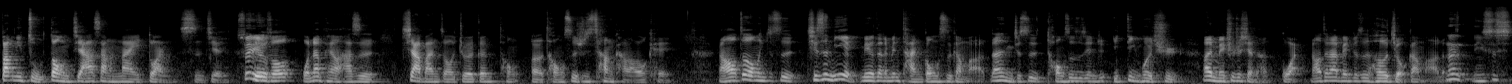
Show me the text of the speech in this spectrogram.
帮你主动加上那一段时间，所以比如说我那朋友他是下班之后就会跟同呃同事去唱卡拉 OK，然后这种就是其实你也没有在那边谈公司干嘛，但是你就是同事之间就一定会去，那你没去就显得很怪，然后在那边就是喝酒干嘛的。那你是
